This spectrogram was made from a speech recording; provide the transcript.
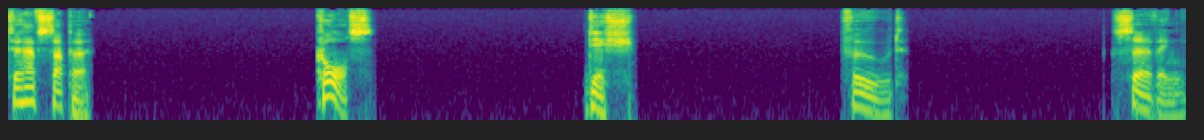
To have supper. Course. Dish. Food. Serving.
